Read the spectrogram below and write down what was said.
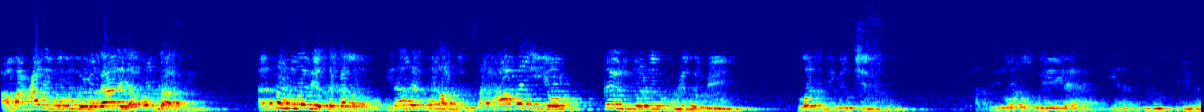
ama calima wuxuu ogaanayaa qofkaasi. Annahu lam yatakalamu inaanay ku hadlin saxaaba iyo qeyrtoodii ku ka dambeeyey. Lafdiga jismi. Haddii loo ilaahay iyo haddii loo didayba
